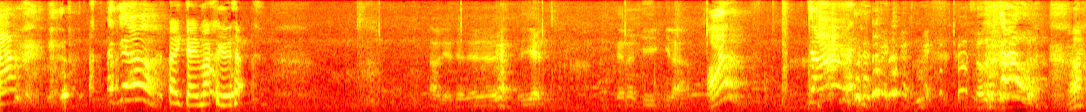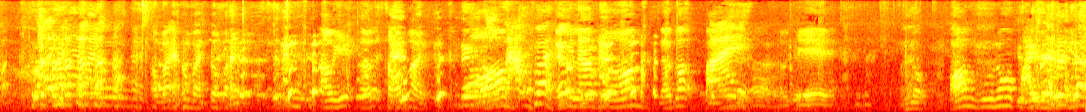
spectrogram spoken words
ยังตะเกียวตั้งใจมากเลยเนี่ยเอาเดี๋ยวเดี๋ยวเดี๋ยวเดี๋ยวเย็นเดี๋ยวนาทีกีฬาพร้อมจ้าตะเกียวเอาไปเอาไปเอาไปเอางี้เออซ้อมก่อน หนึ่งสองสามนักกีฬาพร้อม แล้วก็ไป โอเคพร้อมกูนึกว่าไปเลยอะ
